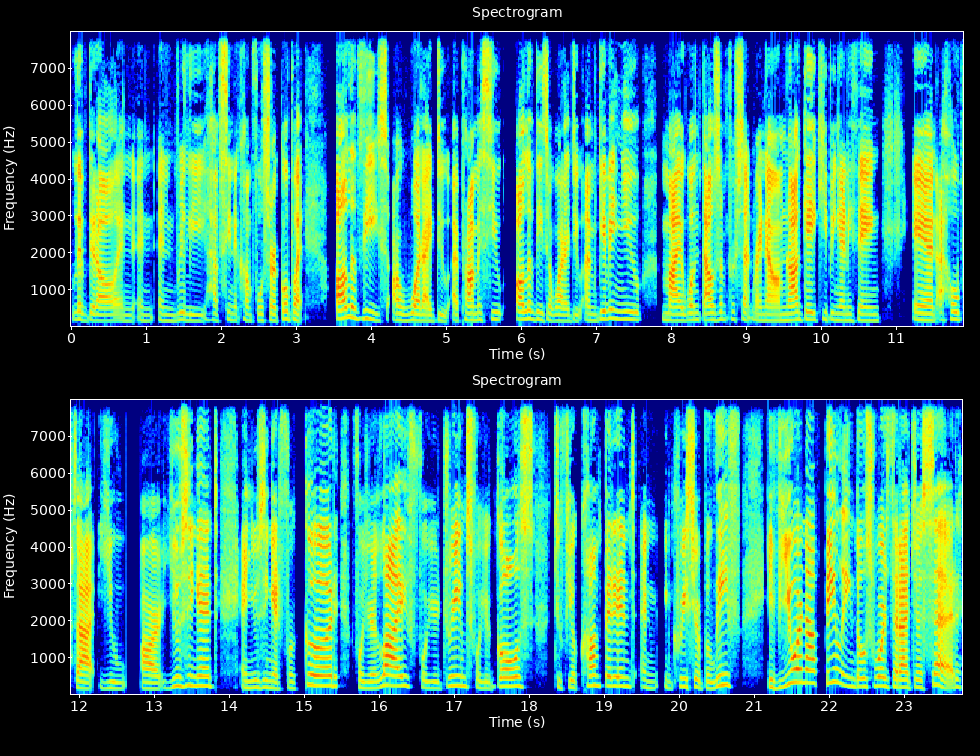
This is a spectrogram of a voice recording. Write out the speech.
lived it all and and and really have seen it come full circle. But all of these are what I do. I promise you, all of these are what I do. I'm giving you my 1000% right now. I'm not gatekeeping anything. And I hope that you are using it and using it for good, for your life, for your dreams, for your goals, to feel confident and increase your belief. If you are not feeling those words that I just said,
